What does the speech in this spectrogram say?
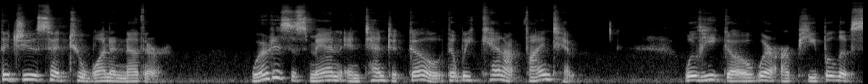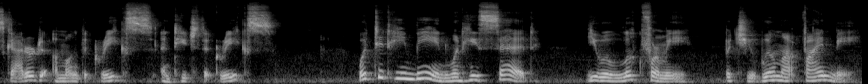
The Jews said to one another, where does this man intend to go that we cannot find him? Will he go where our people live scattered among the Greeks and teach the Greeks? What did he mean when he said, You will look for me, but you will not find me?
